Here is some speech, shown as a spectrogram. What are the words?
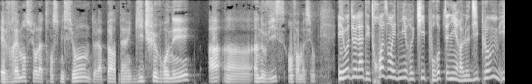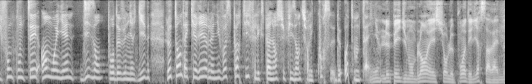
est vraiment sur la transmission de la part d'un guide chevronné à un, un novice en formation. Et au-delà des trois ans et demi requis pour obtenir le diplôme, ils font compter en moyenne dix ans pour devenir guide, le temps d'acquérir le niveau sportif et l'expérience suffisante sur les courses de haute montagne. Le pays du Mont Blanc est sur le point d'élire sa reine.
